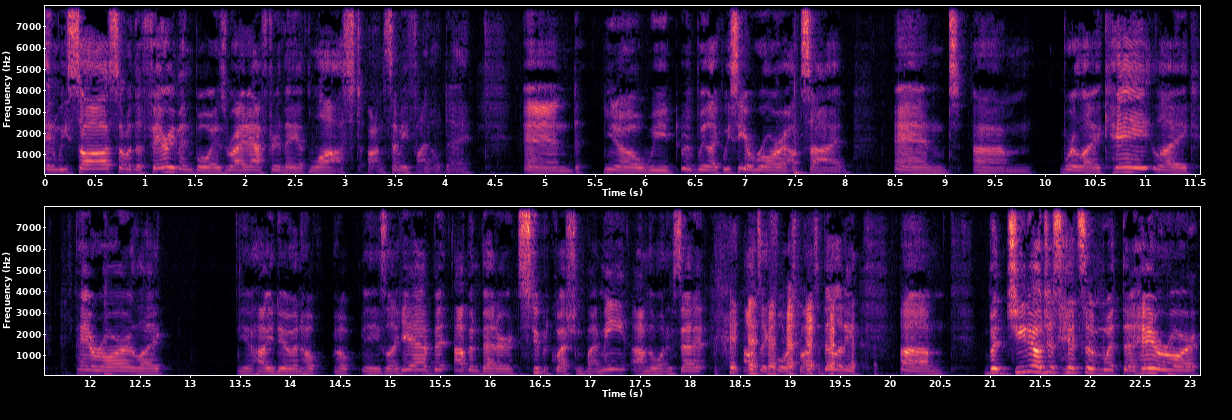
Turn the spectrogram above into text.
and we saw some of the Ferryman boys right after they had lost on semifinal day, and you know we we like we see Aurora outside, and um, we're like, hey, like, hey, Aurora, like you know, how you doing? Hope, hope. And he's like, yeah, I've been, I've been better. Stupid question by me. I'm the one who said it. I'll take full responsibility. Um, but Gino just hits him with the, hey, roar,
